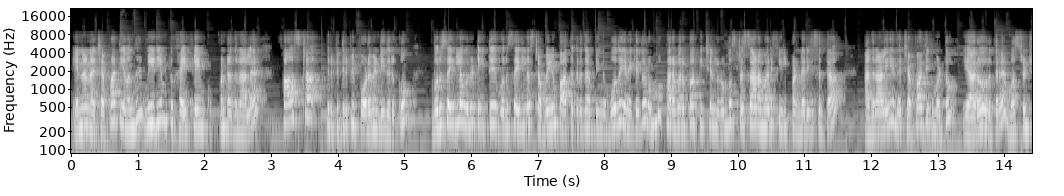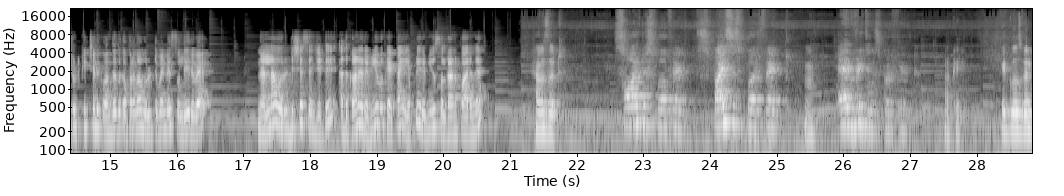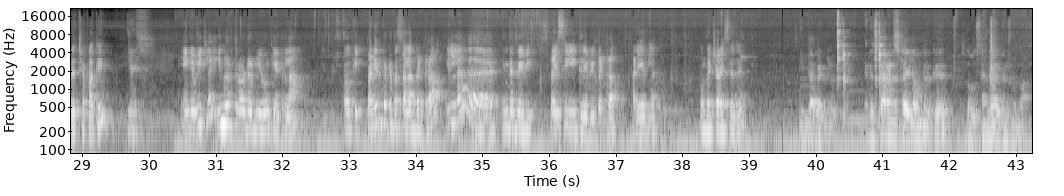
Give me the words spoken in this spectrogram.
ஏன்னா நான் சப்பாத்தியை வந்து medium to high flame cook பண்ணுறதுனால ஃபாஸ்ட்டாக திருப்பி திருப்பி போட வேண்டியது இருக்கும். ஒரு சைடில் உருட்டிட்டு ஒரு சைடில் ஸ்டவ்வையும் பார்த்துக்கிறது அப்படிங்கும்போது எனக்கு ஏதோ ரொம்ப பரபரப்பாக கிச்சனில் ரொம்ப ஸ்ட்ரெஸ் ஆன மாதிரி ஃபீல் பண்ண ரீசெண்டாக அதனாலேயே இந்த சப்பாத்திக்கு மட்டும் யாரோ ஒருத்தரை மஸ்ட் அண்ட் ஷூட் கிச்சனுக்கு வந்ததுக்கப்புறம் தான் உருட்டுவேன்னே சொல்லிடுவேன் நல்லா ஒரு டிஷ்ஷை செஞ்சுட்டு அதுக்கான ரிவ்யூவை கேட்டேன் எப்படி ரிவ்யூ சொல்கிறான்னு பாருங்க. How it Salt is perfect, spice is perfect, everything is perfect. Okay it goes well with chapati Yes. எங்கள் வீட்டில் இன்னொருத்தரோட ரிவ்யூவும் கேட்டலாம். ஓகே பன்னீர் பட்டர் மசாலா பெட்டரா இல்லை இந்த கிரேவி ஸ்பைசி கிரேவி பெட்டரா பன்னீரில். உங்கள் சாய்ஸ் இது இதுதான் பெட்ரு ரெஸ்டாரண்ட் ஸ்டைலில் வந்திருக்கு. ஸோ செம்மையாக இருக்குன்னு சொல்லலாம்.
